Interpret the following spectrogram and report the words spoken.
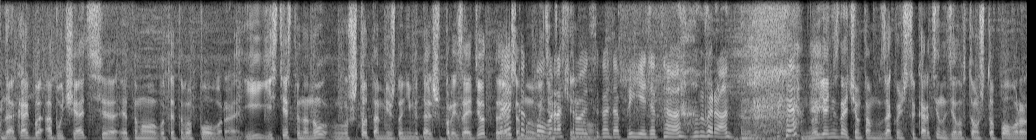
Да, как бы обучать э, этому вот этого повара. И, естественно, ну, что там между ними дальше произойдет, Знаешь, это как мы повар расстроится, когда приедет э, в Иран? Ну, я не знаю, чем там закончится картина. Дело в том, что повар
